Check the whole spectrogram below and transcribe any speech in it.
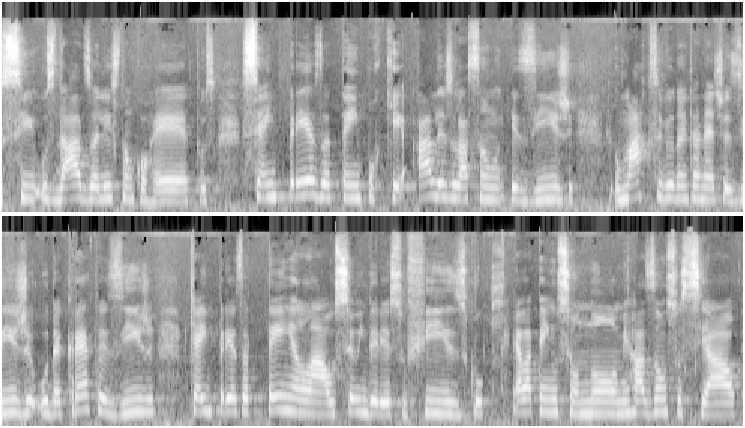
se os dados ali estão corretos, se a empresa tem, porque a legislação exige, o Marco Civil da Internet exige, o decreto exige que a empresa tenha lá o seu endereço físico, ela tem o seu nome, razão social,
